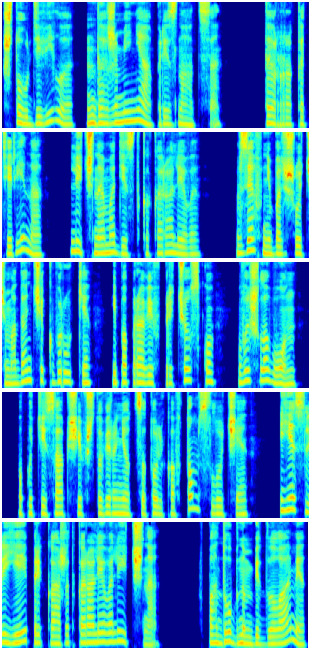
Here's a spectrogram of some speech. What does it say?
Что удивило даже меня, признаться. Терра Катерина, личная модистка королевы, взяв небольшой чемоданчик в руки — и, поправив прическу, вышла вон, по пути сообщив, что вернется только в том случае, если ей прикажет королева лично. В подобном бедламе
